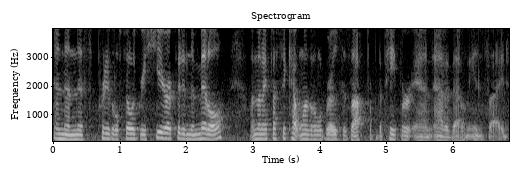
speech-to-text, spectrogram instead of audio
And then this pretty little filigree here I put in the middle, and then I fussy cut one of the little roses off from the paper and added that on the inside.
